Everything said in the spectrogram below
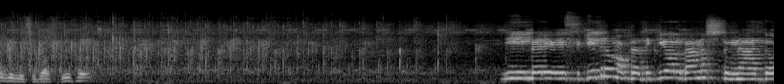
Εγώ δεν συμπαθήσω. Η υπεριαλιστική τρομοκρατική οργάνωση του ΝΑΤΟ,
